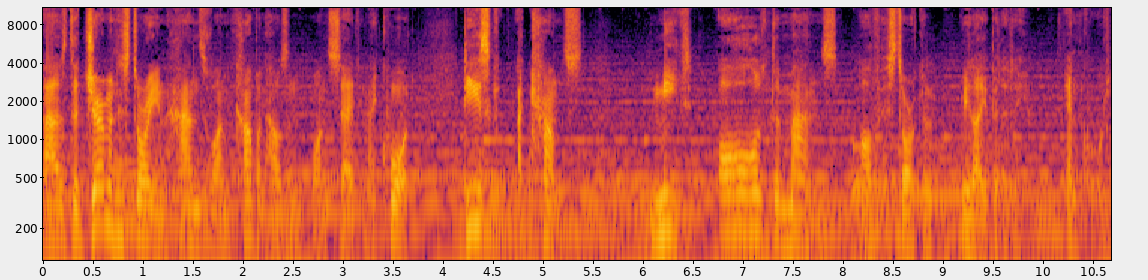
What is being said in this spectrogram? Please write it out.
As the German historian Hans von Campenhausen once said, and I quote, these accounts meet all demands of historical reliability. End quote.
